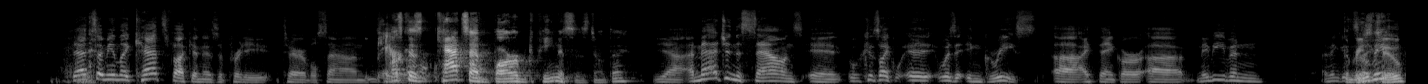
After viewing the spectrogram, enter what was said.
That's I mean like cats fucking is a pretty terrible sound That's because cats have barbed penises, don't they? Yeah, imagine the sounds in because like it, was it in Greece, uh, I think, or uh, maybe even I think it's Grease like, two.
